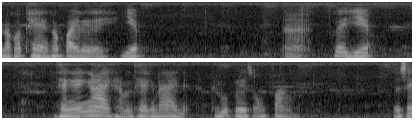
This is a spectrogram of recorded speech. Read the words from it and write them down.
เราก็แทงเข้าไปเลย เย็บเพื่อเย็บ แทงง่ายๆค่ะมันแทงได้เนี่ยทะลุไปเลยสองฝั่งเราใช้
